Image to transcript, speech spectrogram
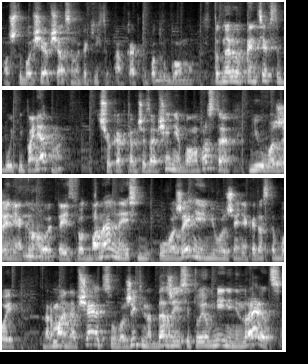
Вот чтобы вообще общаться на каких-то там как-то по-другому. Тут, наверное, контекста будет непонятно, что как там, что за общение было, но просто неуважение Ну. какое-то. Есть вот банально, есть уважение и неуважение, когда с тобой нормально общаются, уважительно, даже если твое мнение не нравится,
